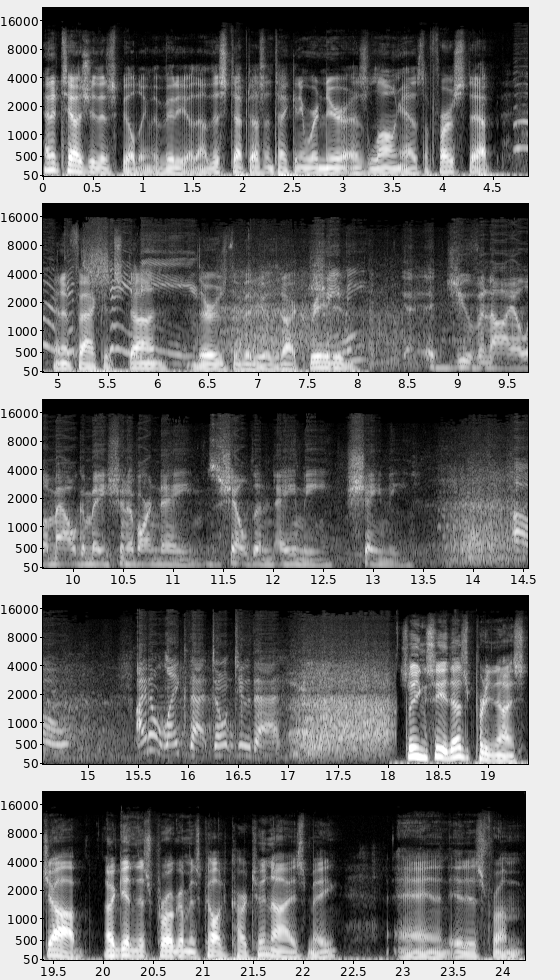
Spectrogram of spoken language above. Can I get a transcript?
And it tells you that it's building the video. Now, this step doesn't take anywhere near as long as the first step, and in fact, it's done. There's the video that I created a juvenile amalgamation of our names. Sheldon, Amy, Shamy. Oh, I don't like that. Don't do that. So you can see it does a pretty nice job. Again, this program is called Cartoonize Me, and it is from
